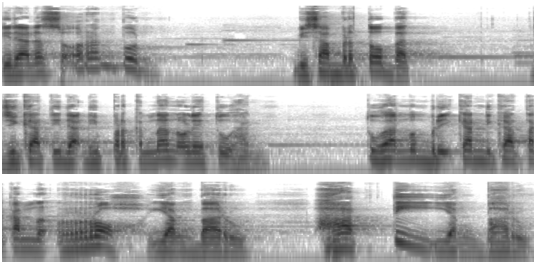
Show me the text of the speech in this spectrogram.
tidak ada seorang pun bisa bertobat jika tidak diperkenan oleh Tuhan. Tuhan memberikan dikatakan roh yang baru, hati yang baru.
